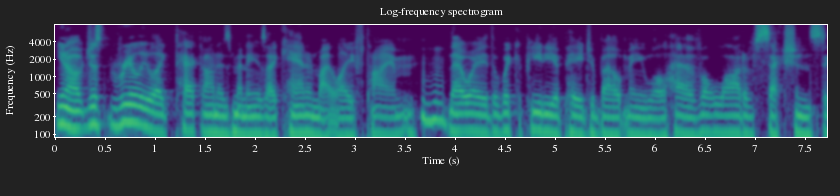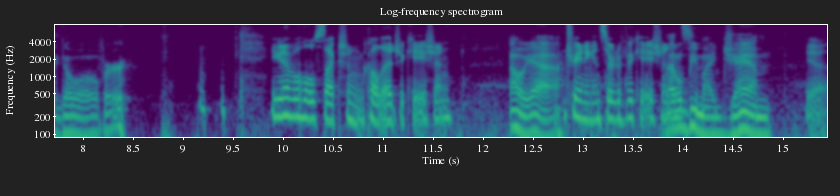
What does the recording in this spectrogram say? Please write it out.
You know, just really like tack on as many as I can in my lifetime. That way the Wikipedia page about me will have a lot of sections to go over. You can have a whole section called education, Oh yeah. training, and certifications. That'll be my jam. yeah.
